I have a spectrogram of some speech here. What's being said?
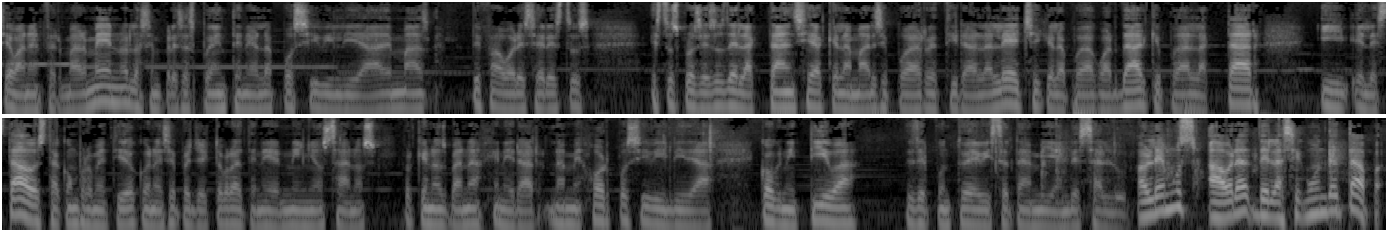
se van a enfermar menos, las empresas pueden tener la posibilidad además de favorecer estos, estos procesos de lactancia, que la madre se pueda retirar la leche, que la pueda guardar, que pueda lactar y el Estado está comprometido con ese proyecto para tener niños sanos porque nos van a generar la mejor posibilidad cognitiva desde el punto de vista también de salud. Hablemos ahora de la segunda etapa,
